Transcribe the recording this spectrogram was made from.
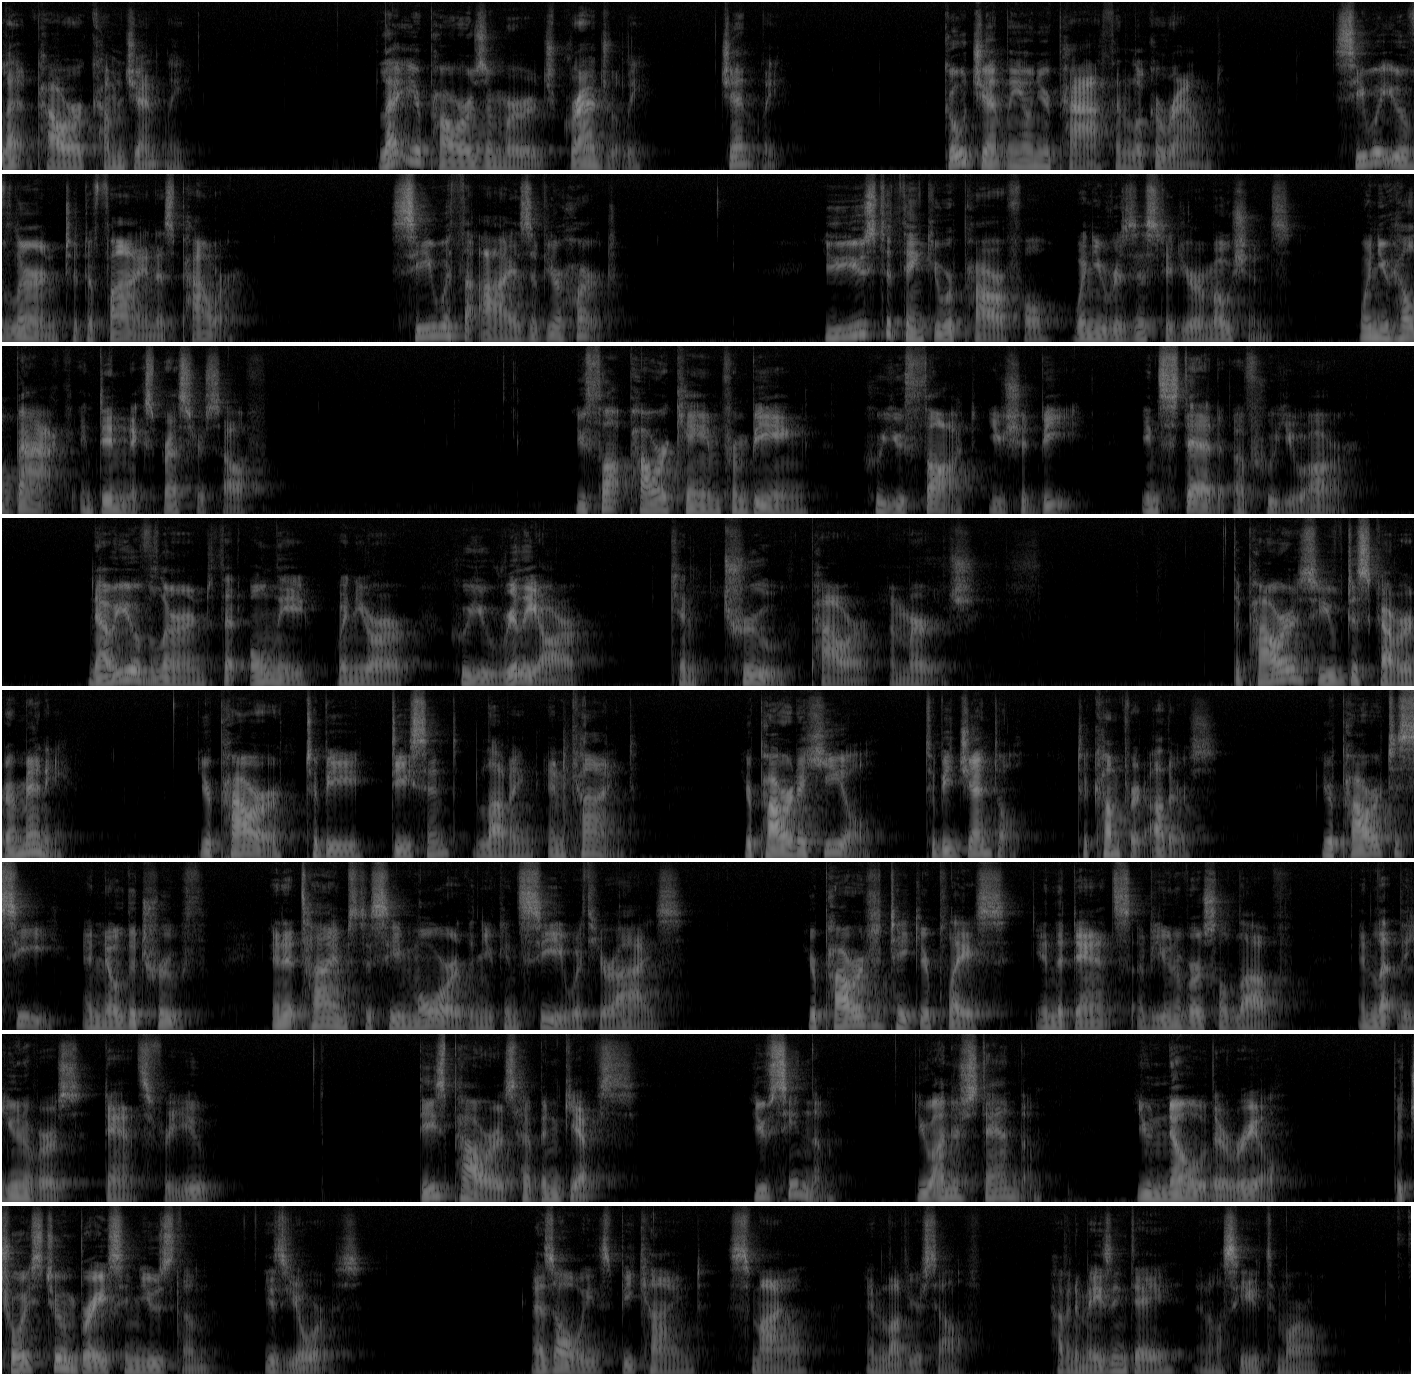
Let power come gently. Let your powers emerge gradually, gently. Go gently on your path and look around. See what you have learned to define as power. See with the eyes of your heart. You used to think you were powerful when you resisted your emotions, when you held back and didn't express yourself. You thought power came from being who you thought you should be, instead of who you are. Now you have learned that only when you are who you really are can true power emerge. The powers you've discovered are many. Your power to be decent, loving, and kind. Your power to heal, to be gentle, to comfort others. Your power to see and know the truth and at times to see more than you can see with your eyes. Your power to take your place in the dance of universal love and let the universe dance for you. These powers have been gifts. You've seen them. You understand them. You know they're real. The choice to embrace and use them is yours. As always, be kind, smile, and love yourself. Have an amazing day, and I'll see you tomorrow.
